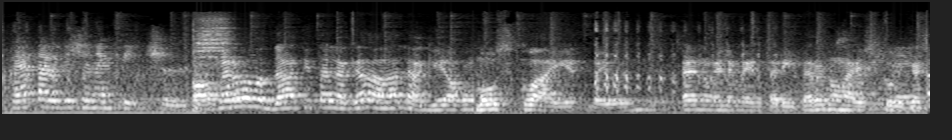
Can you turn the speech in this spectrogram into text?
Kaya talaga siya nag-picture. Oh, pero dati talaga, ah, lagi akong most quiet ba yun? Anong elementary, pero nung high school kasi...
